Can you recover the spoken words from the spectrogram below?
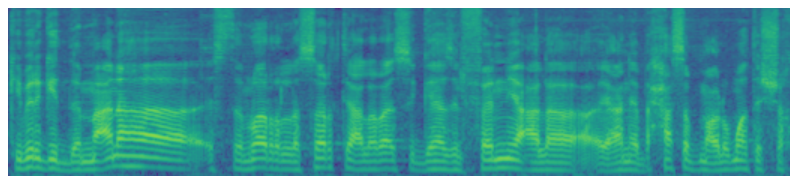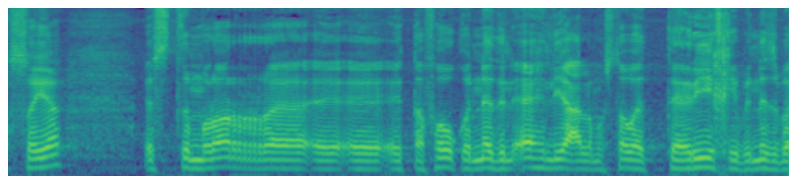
كبير جدا. معناها استمرار لاسارتي على رأس الجهاز الفني على يعني بحسب معلوماتي الشخصية. استمرار آه، آه، آه، تفوق النادي الأهلي على المستوى التاريخي بالنسبة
